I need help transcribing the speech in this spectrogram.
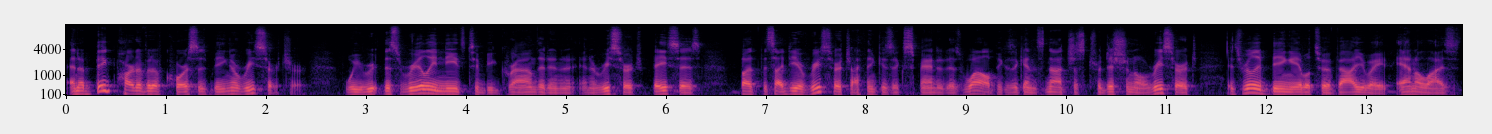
And a big part of it, of course, is being a researcher. We re this really needs to be grounded in a, in a research basis, but this idea of research, I think, is expanded as well because, again, it's not just traditional research. It's really being able to evaluate, analyze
